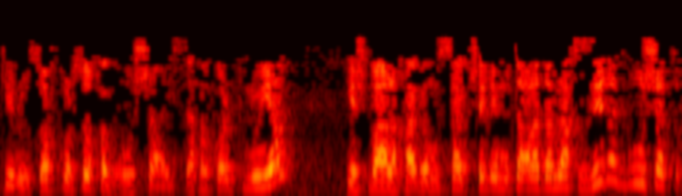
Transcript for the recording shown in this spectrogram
כאילו סוף כל סוף הגרושה היא סך הכל פנויה, יש בהלכה גם מושג של מותר לאדם להחזיר את גרושתו.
